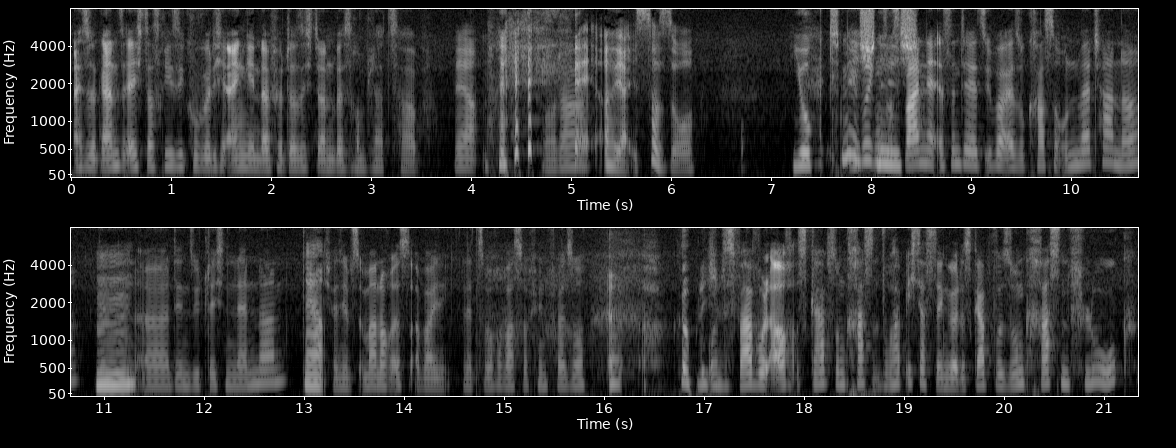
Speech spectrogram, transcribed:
also ganz ehrlich, das Risiko würde ich eingehen dafür, dass ich dann einen besseren Platz habe. Ja. Oder? oh, ja, ist doch so. Juckt mich Übrigens, nicht. es, waren ja, es sind ja jetzt überall so krasse Unwetter, ne? Mhm. In äh, den südlichen Ländern. Ja, Ich weiß nicht, ob es immer noch ist, aber letzte Woche war es auf jeden Fall so. Glaub nicht. Und es war wohl auch, es gab so einen krassen, wo habe ich das denn gehört? Es gab wohl so einen krassen Flug,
